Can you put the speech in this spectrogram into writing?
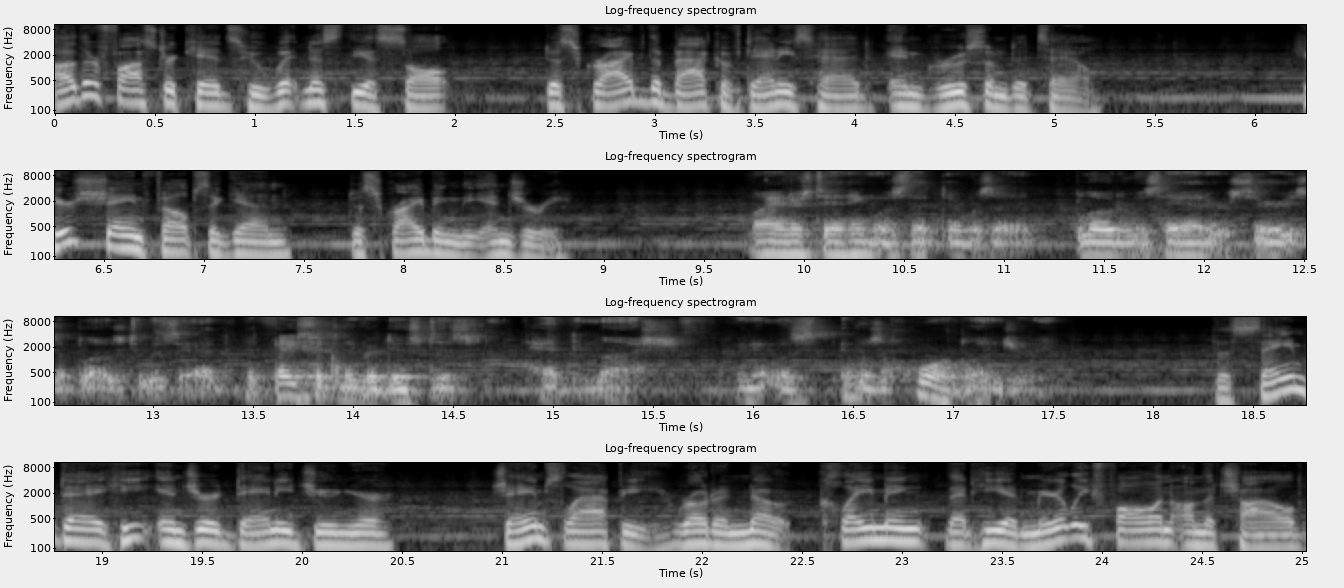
Other foster kids who witnessed the assault described the back of Danny's head in gruesome detail. Here's Shane Phelps again describing the injury. My understanding was that there was a blow to his head or a series of blows to his head that basically reduced his head to mush. I mean, it was it was a horrible injury. The same day he injured Danny Jr., James Lappy wrote a note claiming that he had merely fallen on the child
